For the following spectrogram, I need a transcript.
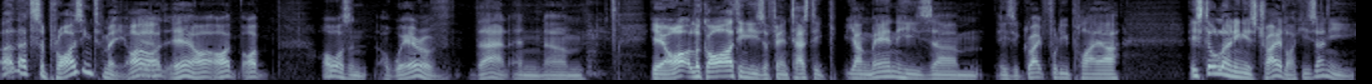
Oh, that's surprising to me. I, Yeah. I, yeah, I, I, I, wasn't aware of that, and um, Yeah, I, look, I think he's a fantastic young man. He's um, he's a great footy player. He's still learning his trade. Like he's only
